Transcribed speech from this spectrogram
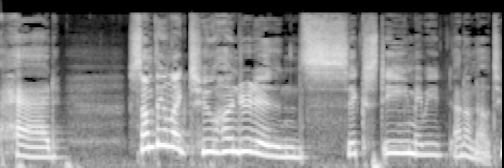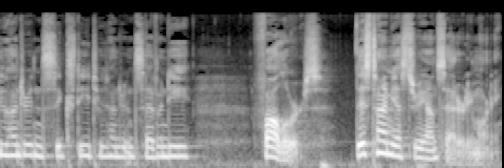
had something like 260, maybe, I don't know, 260, 270 followers. This time yesterday on Saturday morning.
